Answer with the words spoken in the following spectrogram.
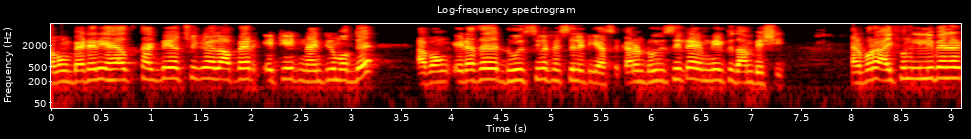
এবং ব্যাটারি হেলথ থাকবে হচ্ছে কি হলো আপনার এইটি এইট নাইনটির মধ্যে এবং এটাতে ডুয়েল সিমের ফেসিলিটি আছে। কারণ ডুয়েল সিমটা এমনি একটু দাম বেশি। তারপরে আইফোন ইলেভেনের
